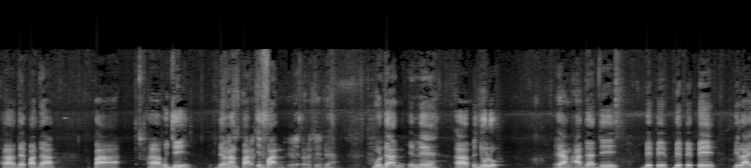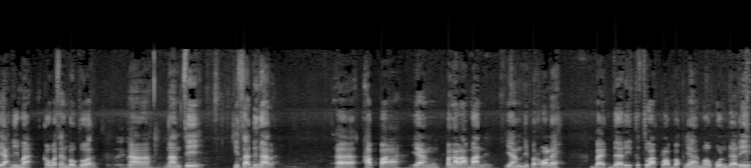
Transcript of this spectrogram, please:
uh, daripada Pak uh, Muji dengan Teras- Pak teras Irfan. Ya, teras hijau. Ya. Kemudian ini uh, penyuluh yang ada di BP, BPP wilayah 5 Kabupaten Bogor. Nah, nanti kita dengar uh, apa yang pengalaman yang diperoleh baik dari ketua kelompoknya maupun dari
